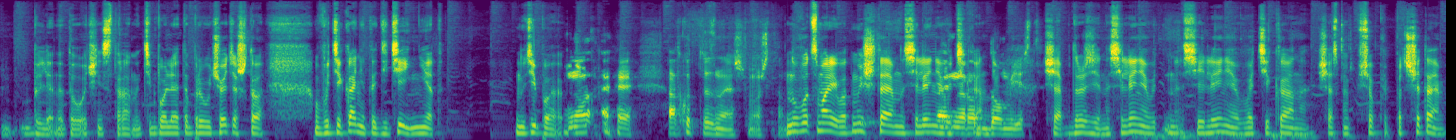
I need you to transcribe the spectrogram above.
блин, это очень странно. Тем более это при учете, что в Ватикане-то детей нет. Ну, типа, Ну, откуда ты знаешь, может, там... ну вот смотри, вот мы считаем население Наверное, Ватикана. роддом есть. Сейчас, подожди, население, население Ватикана. Сейчас мы все подсчитаем.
